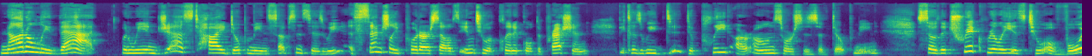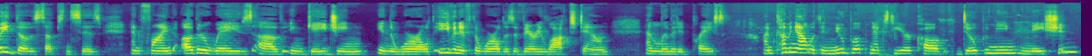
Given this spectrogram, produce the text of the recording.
Not only that, when we ingest high dopamine substances, we essentially put ourselves into a clinical depression because we d- deplete our own sources of dopamine. So the trick really is to avoid those substances and find other ways of engaging in the world, even if the world is a very locked down and limited place. I'm coming out with a new book next year called Dopamine Nation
